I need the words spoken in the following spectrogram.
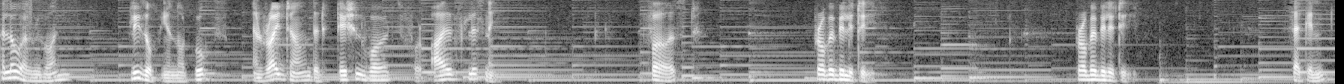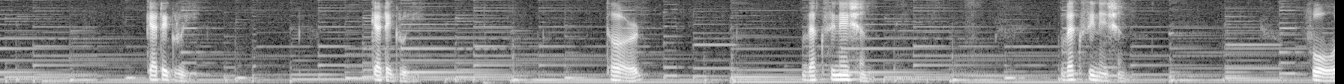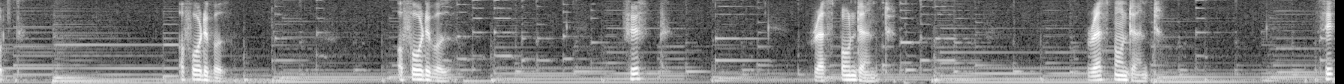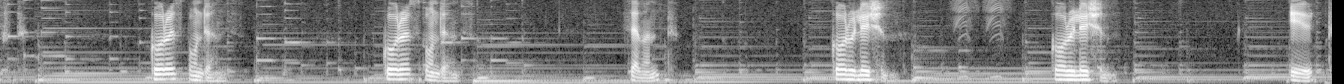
Hello everyone. Please open your notebooks and write down the dictation words for IELTS listening. First, probability. Probability. Second, category. Category. Third, vaccination vaccination. Fourth affordable. Affordable. Fifth respondent. Respondent. Sixth correspondence. Correspondence seventh correlation correlation eighth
